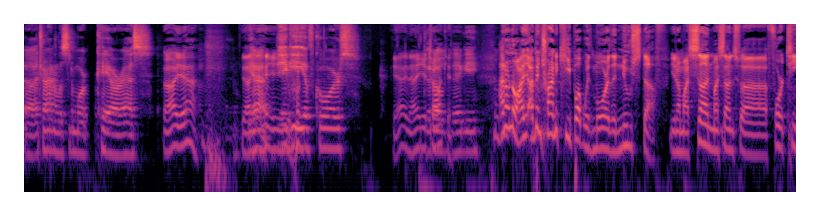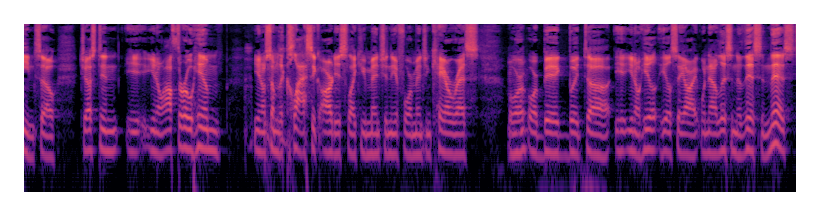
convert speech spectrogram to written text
Uh, trying to listen to more KRS. Oh yeah. Yeah. Yeah, you- you- Biggie, of course. yeah. Now you're Good talking. Biggie. I don't know. I, I've been trying to keep up with more of the new stuff. You know, my son, my son's uh, 14, so Justin, he, you know, I'll throw him, you know, some of the classic artists like you mentioned, the aforementioned KRS or or Big, but uh, you know, he'll he'll say, all right, well now listen to this and this.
